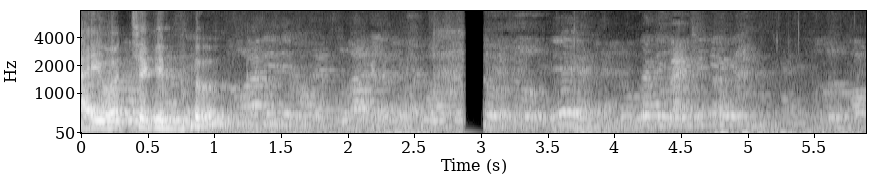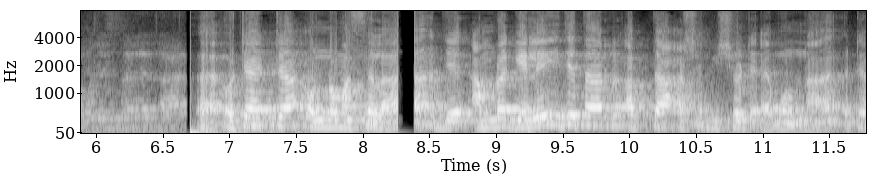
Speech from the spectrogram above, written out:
লাইভ হচ্ছে কিন্তু। ওটা একটা অন্য মাসালা, যে আমরা গেলেই যে তার আত্মা আসে বিষয়টা এমন না, এটা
